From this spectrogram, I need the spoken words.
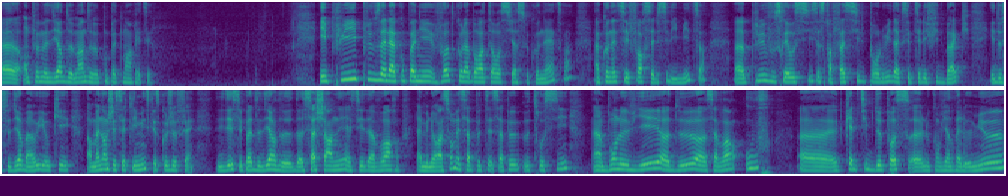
euh, on peut me dire demain de complètement arrêter. Et puis, plus vous allez accompagner votre collaborateur aussi à se connaître, à connaître ses forces et ses limites, euh, plus vous serez aussi, ce sera facile pour lui d'accepter les feedbacks et de se dire, bah oui, ok, alors maintenant que j'ai cette limite, qu'est-ce que je fais? L'idée, c'est pas de dire de, s'acharner à essayer d'avoir l'amélioration, mais ça peut, être aussi un bon levier euh, de euh, savoir où quel type de poste lui conviendrait le mieux,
